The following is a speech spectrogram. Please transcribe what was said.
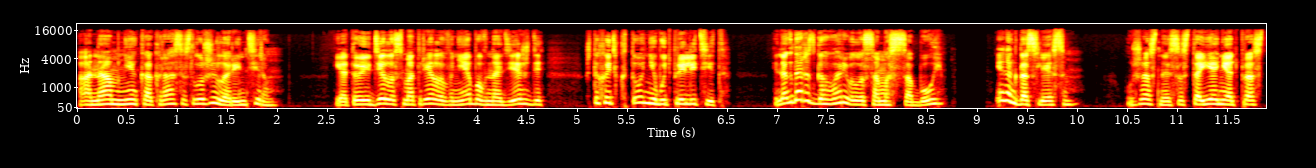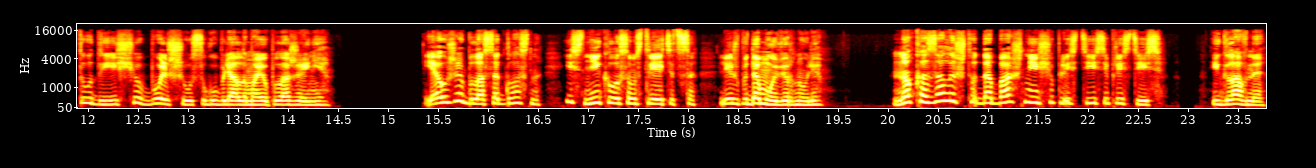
Она мне как раз и служила ориентиром. Я то и дело смотрела в небо в надежде, что хоть кто-нибудь прилетит. Иногда разговаривала сама с собой, иногда с лесом. Ужасное состояние от простуды еще больше усугубляло мое положение. Я уже была согласна и с Николасом встретиться, лишь бы домой вернули. Но казалось, что до башни еще плестись и плестись. И главное,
